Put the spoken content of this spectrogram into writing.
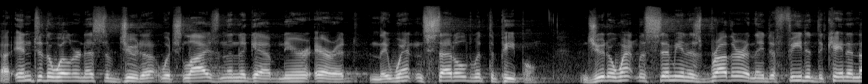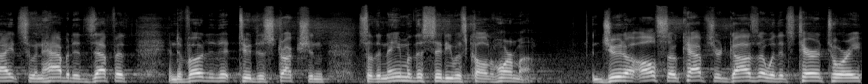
uh, into the wilderness of Judah, which lies in the Negeb near Arad. And they went and settled with the people. And Judah went with Simeon his brother, and they defeated the Canaanites who inhabited Zephath and devoted it to destruction. So the name of the city was called Hormah. Judah also captured Gaza with its territory,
